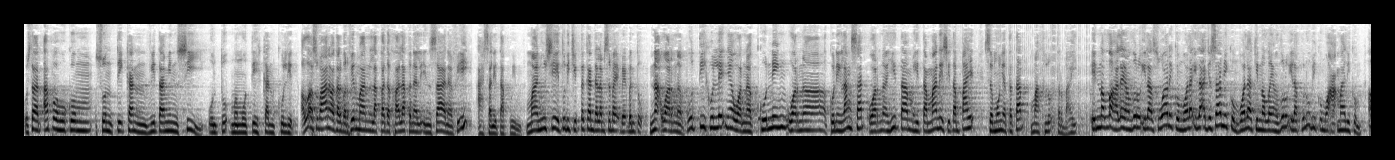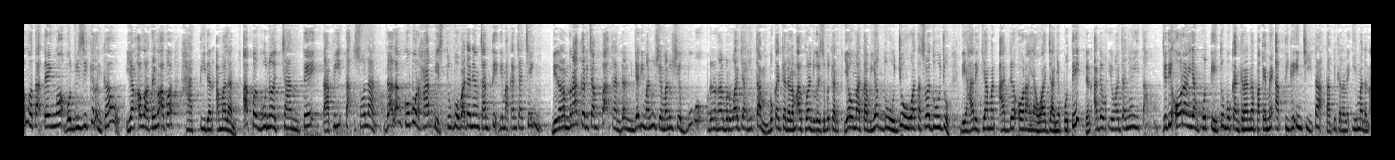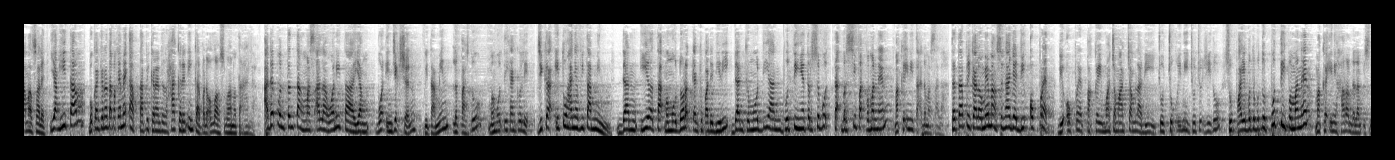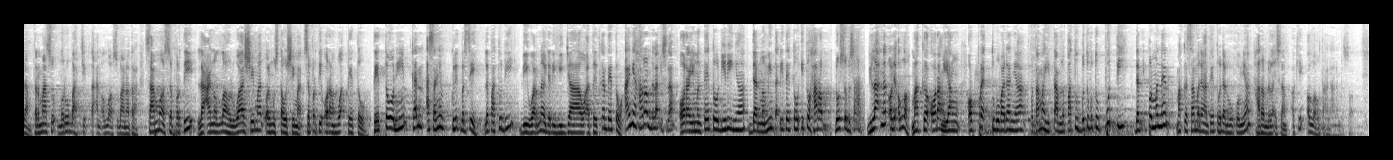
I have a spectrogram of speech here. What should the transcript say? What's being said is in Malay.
Ustaz, apa hukum suntikan vitamin C untuk memutihkan kulit? Allah Subhanahu wa taala berfirman, "Laqad khalaqnal insana fi ahsani taqwim." Manusia itu diciptakan dalam sebaik-baik bentuk. Nak warna putih kulitnya, warna kuning, warna kuning langsat, warna hitam, hitam manis, hitam pahit, semuanya tetap makhluk terbaik. Inna la yanzuru ila suwarikum wala ila ajsamikum walakin Allah yanzuru ila qulubikum wa a'malikum. Allah tak tengok pun fizikal engkau. Yang Allah tengok apa? Hati dan amalan. Apa guna cantik tapi tak solat? Dalam kubur habis tubuh badan yang cantik dimakan cacing. Di dalam neraka dicampakkan dan menjadi manusia-manusia buruk dengan berwajah hitam. Bukankah dalam Al-Quran juga disebutkan yauma tabyaddu wujuh wa taswadu wujuh. Di hari kiamat ada orang yang wajahnya putih dan ada yang wajahnya hitam. Jadi orang yang putih itu bukan kerana pakai make up 3 inci tak, tapi kerana iman dan amal soleh. Yang hitam bukan kerana tak pakai make up, tapi kerana derhaka dan ingkar pada Allah Subhanahu taala. Adapun tentang masalah wanita yang buat injection vitamin lepas tu memutihkan kulit. Jika itu hanya vitamin dan ia tak memudaratkan kepada diri dan kemudian putihnya tersebut tak bersifat permanen, maka ini tak ada masalah. Tetapi kalau memang sengaja diopret, diopret pakai macam-macam lah, dicucuk ini, cucuk situ supaya betul-betul putih permanen, maka ini haram dalam Islam. Termasuk merubah ciptaan Allah Subhanahu Wa Taala. Sama seperti la'anallahu al-washimat wal mustawshimat. Seperti orang buat teto. Teto ni kan asalnya kulit bersih. Lepas tu di diwarna jadi hijau atau itu kan teto. Ah, ini haram dalam Islam. Orang yang menteto dirinya dan meminta diteto itu haram. Dosa besar. Dilaknat oleh Allah. Maka orang yang opret tubuh badannya pertama hitam lepas tu betul-betul putih dan permanen maka sama dengan teto dan hukumnya haram dalam Islam. Okey, Allah Taala alam bisawab.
